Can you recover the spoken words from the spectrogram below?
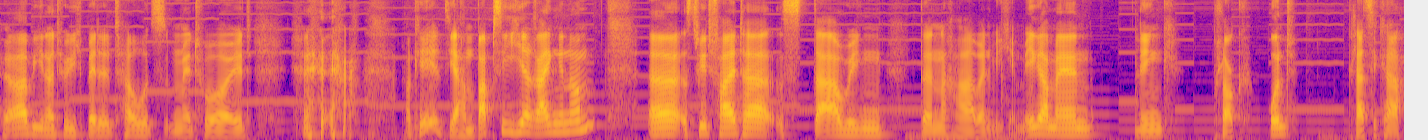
Kirby natürlich, Battletoads, Metroid. okay, sie haben Babsy hier reingenommen. Äh, Street Fighter, Starwing, dann haben wir hier Mega Man, Link, Plock und Klassiker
